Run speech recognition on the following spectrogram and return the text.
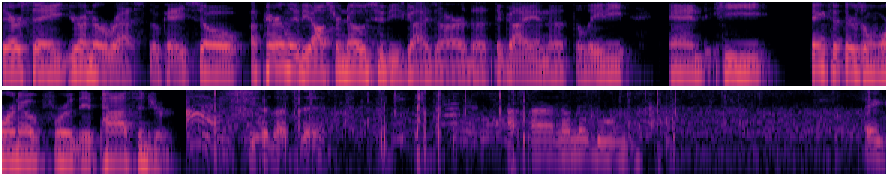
there say you're under arrest. Okay, so apparently the officer knows who these guys are, the the guy and the the lady, and he thinks that there's a warrant out for the passenger. Because I said. Uh-uh, no, no, no. Hey,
